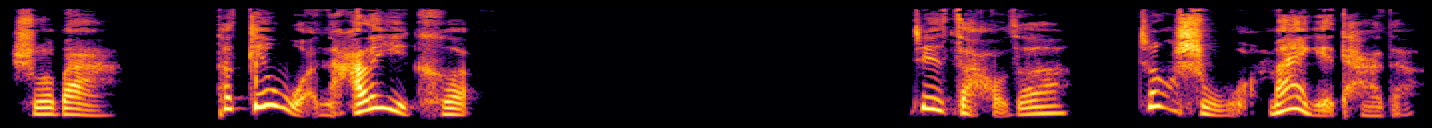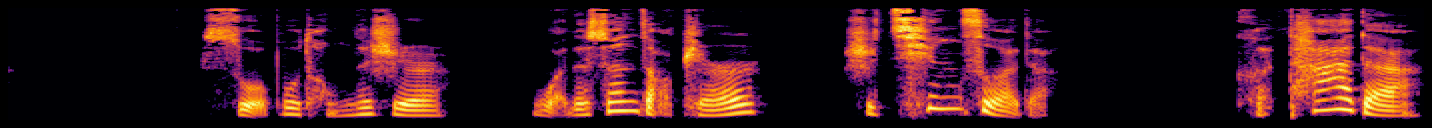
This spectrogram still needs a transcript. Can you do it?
说罢，他给我拿了一颗。这枣子正是我卖给他的，所不同的是，我的酸枣皮儿是青色的，可他的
